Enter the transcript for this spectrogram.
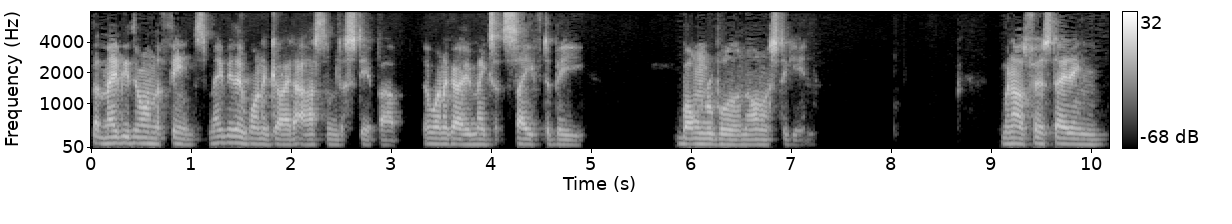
But maybe they're on the fence. Maybe they want a guy to ask them to step up. They want a guy who makes it safe to be vulnerable and honest again. When I was first dating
